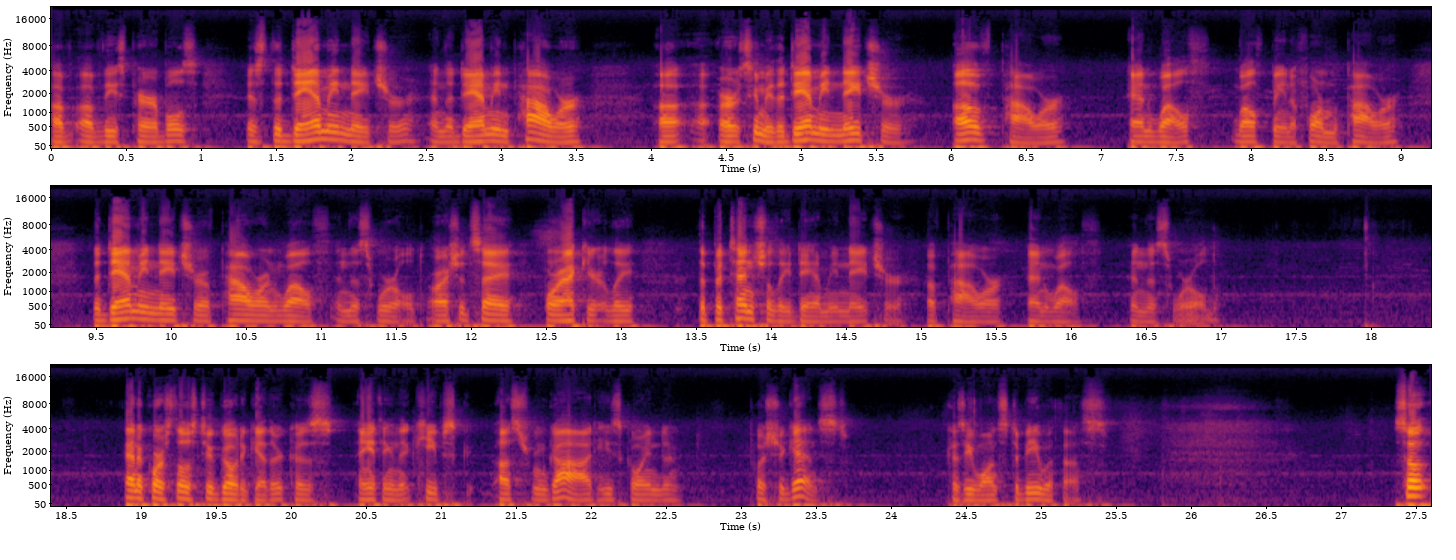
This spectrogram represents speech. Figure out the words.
of, of these parables is the damning nature and the damning power, uh, or excuse me, the damning nature of power and wealth, wealth being a form of power, the damning nature of power and wealth in this world, or I should say, more accurately, the potentially damning nature of power and wealth in this world. And of course, those two go together because anything that keeps us from God, he's going to push against because he wants to be with us. So,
